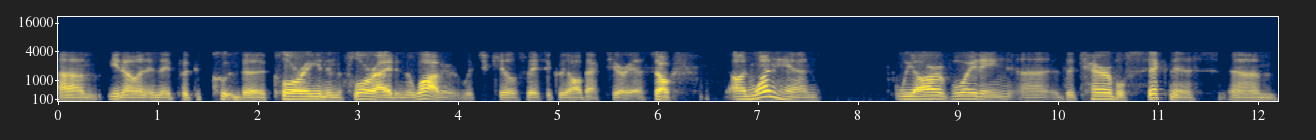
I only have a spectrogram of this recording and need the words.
um, you know, and, and they put the, the chlorine and the fluoride in the water, which kills basically all bacteria. So, on one hand, we are avoiding uh, the terrible sickness um,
